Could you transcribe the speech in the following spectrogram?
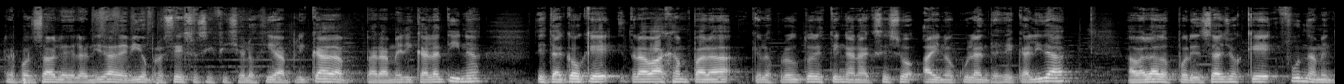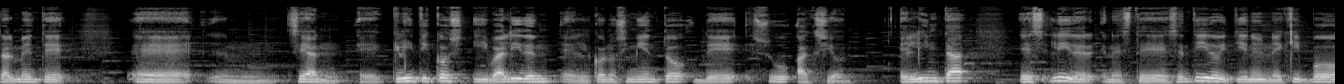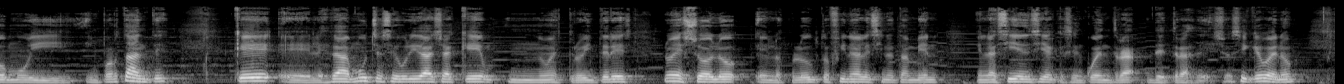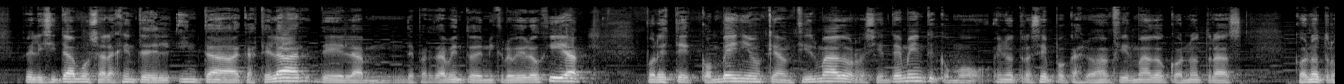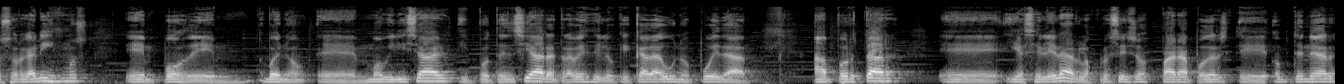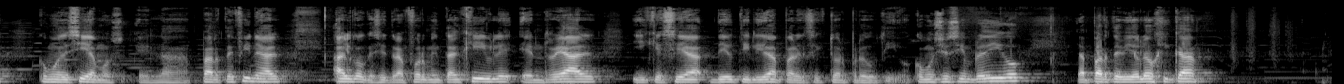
responsable de la unidad de bioprocesos y fisiología aplicada para América Latina, destacó que trabajan para que los productores tengan acceso a inoculantes de calidad, avalados por ensayos que fundamentalmente eh, sean eh, críticos y validen el conocimiento de su acción. El INTA es líder en este sentido y tiene un equipo muy importante que eh, les da mucha seguridad ya que nuestro interés no es solo en los productos finales, sino también en la ciencia que se encuentra detrás de ellos. Así que bueno, Felicitamos a la gente del INTA Castelar, del Departamento de Microbiología, por este convenio que han firmado recientemente, como en otras épocas lo han firmado con, otras, con otros organismos, en pos de bueno, eh, movilizar y potenciar a través de lo que cada uno pueda aportar eh, y acelerar los procesos para poder eh, obtener, como decíamos en la parte final, algo que se transforme en tangible, en real y que sea de utilidad para el sector productivo. Como yo siempre digo, la parte biológica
